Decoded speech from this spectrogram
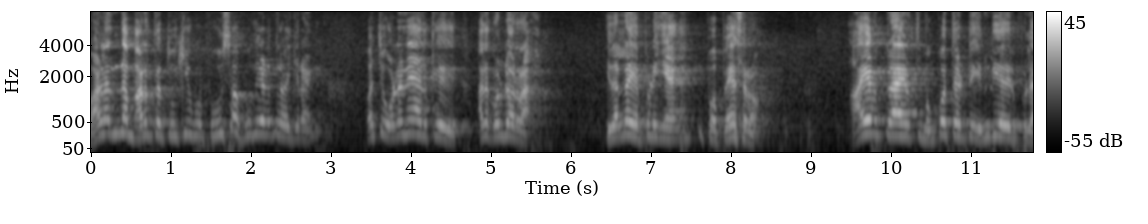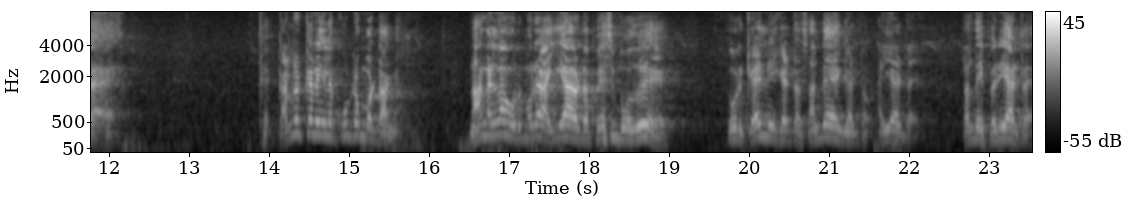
வளர்ந்த மரத்தை தூக்கி புதுசாக புது இடத்துல வைக்கிறாங்க. வச்சு உடனே அதுக்கு அதை கொண்டு வர்றான் இதெல்லாம் எப்படிங்க? இப்போ பேசுகிறோம் ஆயிரத்தி தொள்ளாயிரத்தி முப்பத்தெட்டு இந்திய எதிர்ப்பில் க கடற்கரையில் கூட்டம் போட்டாங்க. நாங்கள்லாம் ஒரு முறை ஐயாவிட்ட பேசும்போது ஒரு கேள்வி கேட்டோம் சந்தேகம் கேட்டோம். ஐயாட்ட தந்தை பெரியார்கிட்ட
